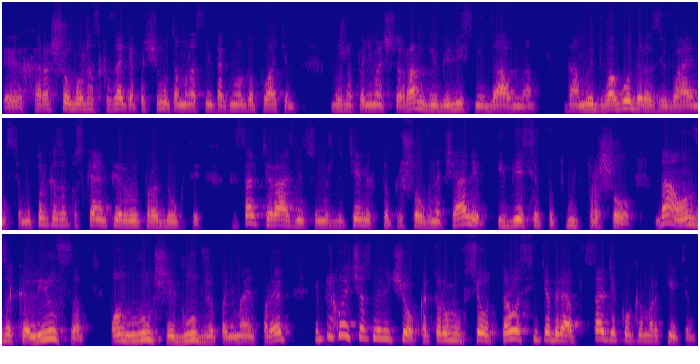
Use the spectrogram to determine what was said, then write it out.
э, хорошо, можно сказать, а почему там у нас не так много платин? Нужно понимать, что ранги ввелись недавно, да, мы два года развиваемся, мы только запускаем первые продукты. Представьте разницу между теми, кто пришел в начале и весь этот путь прошел. Да, он закалился, он лучше и глубже понимает проект. И приходит сейчас новичок, которому все, 2 сентября, представьте, сколько маркетинг,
